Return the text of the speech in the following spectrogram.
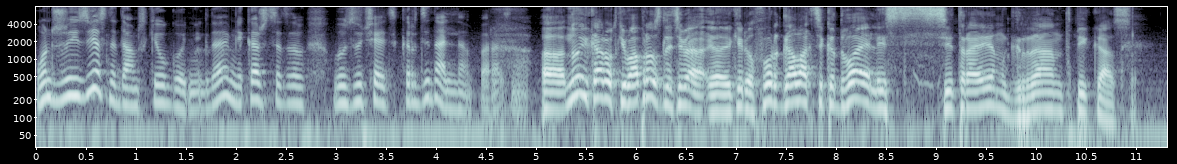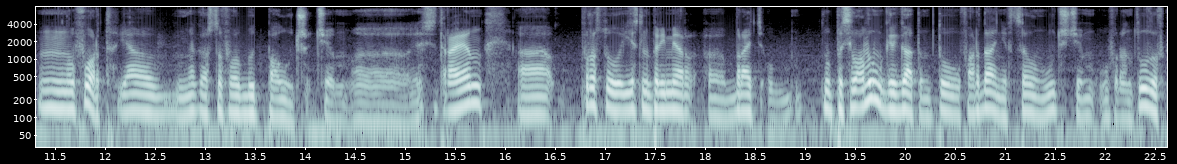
Он же известный дамский угодник, да? И мне кажется, это будет звучать кардинально по-разному. А, ну и короткий вопрос для тебя, э, Кирилл. Форд Галактика 2 или Citroën Grand Picasso? Ну, Форд. Я, мне кажется, Форд будет получше, чем э, Citroën. Э, Просто если, например, э, брать ну, по силовым агрегатам, то у Форда они в целом лучше, чем у французов,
